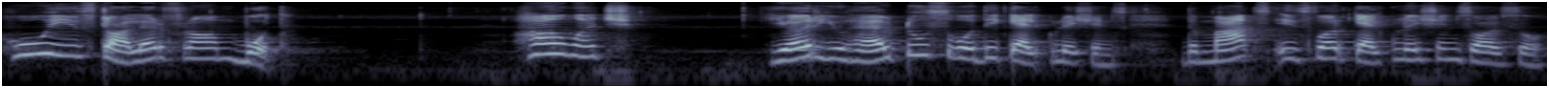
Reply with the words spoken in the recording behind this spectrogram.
Who is taller from both? How much here you have to show the calculations. The marks is for calculations also.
